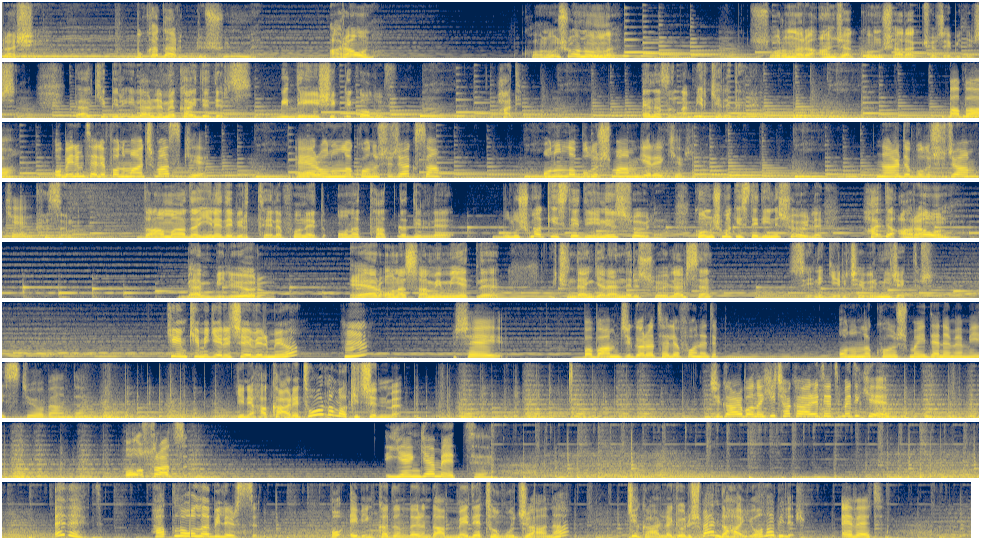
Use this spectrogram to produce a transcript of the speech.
Raşi. Bu kadar düşünme. Ara onu. Konuş onunla. Sorunları ancak konuşarak çözebilirsin. Belki bir ilerleme kaydederiz. Bir değişiklik olur. Hadi. En azından bir kere dene. Baba, o benim telefonumu açmaz ki. Eğer onunla konuşacaksam onunla buluşmam gerekir. Nerede buluşacağım ki? Kızım, damada yine de bir telefon et. Ona tatlı dille buluşmak istediğini söyle. Konuşmak istediğini söyle. Hadi ara onu. Ben biliyorum. Eğer ona samimiyetle içinden gelenleri söylersen seni geri çevirmeyecektir. Kim kimi geri çevirmiyor? Şey, babam Cigar'a telefon edip onunla konuşmayı denememi istiyor benden. Yine hakarete uğramak için mi? Cigar bana hiç hakaret etmedi ki. O surat... Yengem etti. Evet, haklı olabilirsin. O evin kadınlarından medet umacağına Cigar'la görüşmen daha iyi olabilir. Evet.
